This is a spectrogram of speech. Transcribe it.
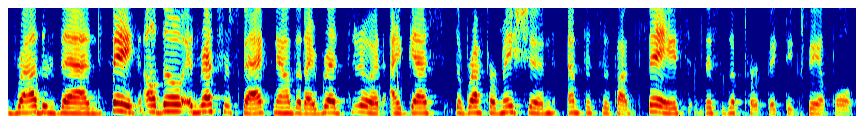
rather than faith. Although, in retrospect, now that I read through it, I guess the Reformation emphasis on faith, this is a perfect example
